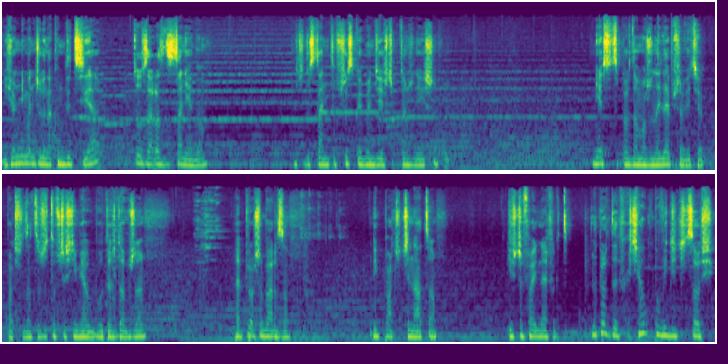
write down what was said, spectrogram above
Jeśli on nie ma niczego na kondycję, to zaraz dostanie go. Znaczy dostanie to wszystko i będzie jeszcze potężniejszy. Nie jest co prawda może najlepsze, wiecie, patrząc na to, że to wcześniej miało, było też dobrze. Ale proszę bardzo. I patrzcie na to. Jeszcze fajny efekt. Naprawdę, chciałbym powiedzieć coś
